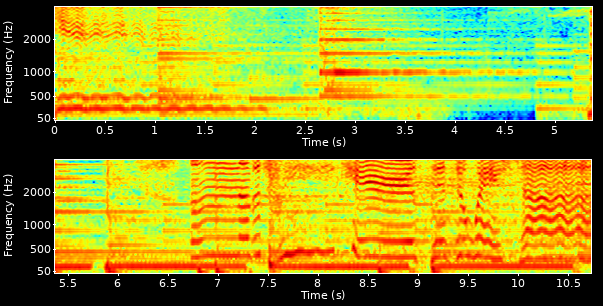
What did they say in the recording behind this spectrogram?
You. Another tricky situation.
